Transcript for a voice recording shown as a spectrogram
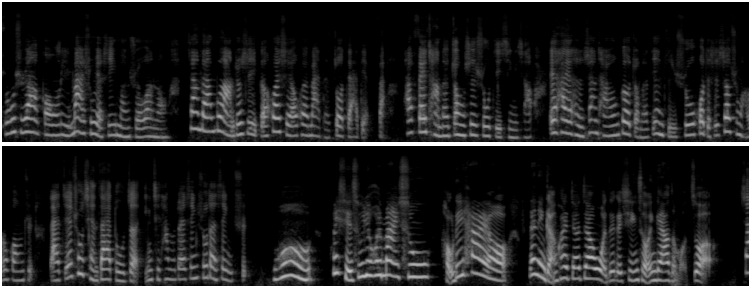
书需要功力，卖书也是一门学问哦。像丹布朗就是一个会写又会卖的作家典范。他非常的重视书籍行销，而且他也很擅长用各种的电子书或者是社群网络工具来接触潜在读者，引起他们对新书的兴趣。哇，会写书又会卖书，好厉害哦！那你赶快教教我这个新手应该要怎么做？像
